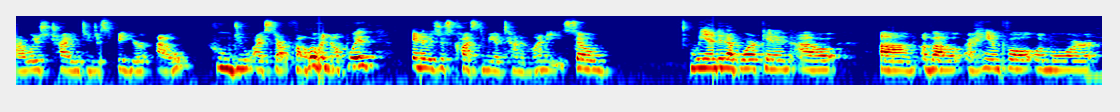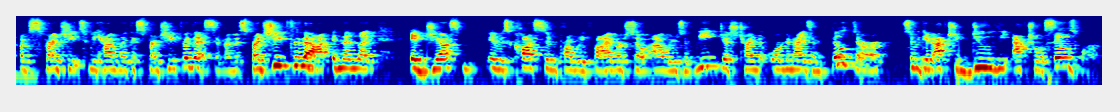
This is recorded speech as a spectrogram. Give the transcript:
hours trying to just figure out who do I start following up with. And it was just costing me a ton of money. So we ended up working out um, about a handful or more of spreadsheets. We had like a spreadsheet for this and then a spreadsheet for that. And then like it just it was costing probably five or so hours a week just trying to organize and filter so we could actually do the actual sales work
